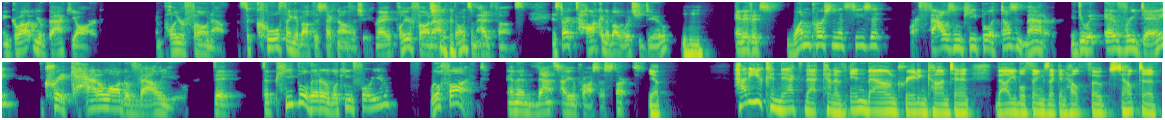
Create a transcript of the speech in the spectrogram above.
and go out in your backyard and pull your phone out it's a cool thing about this technology right pull your phone out throw in some headphones and start talking about what you do. Mm-hmm. And if it's one person that sees it or a thousand people, it doesn't matter. You do it every day, you create a catalog of value that the people that are looking for you will find. And then that's how your process starts. Yep. How do you connect that kind of inbound creating content, valuable things that can help folks help to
